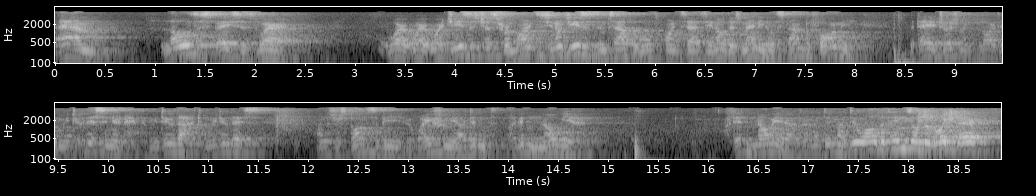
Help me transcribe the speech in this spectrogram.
Um, loads of spaces where, where, where, where Jesus just reminds us. You know, Jesus himself at one point says, You know, there's many who'll stand before me the day of judgment. Lord, did we do this in your name? Did we do that? Did we do this? And his response would be, Away from me, I didn't, I didn't know you. I didn't know you. I didn't I do all the things on the right there?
